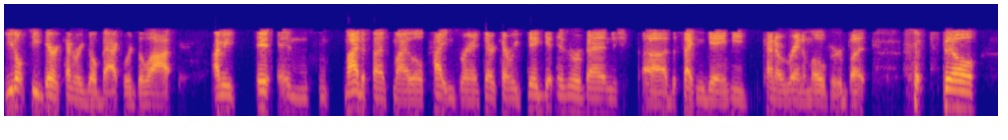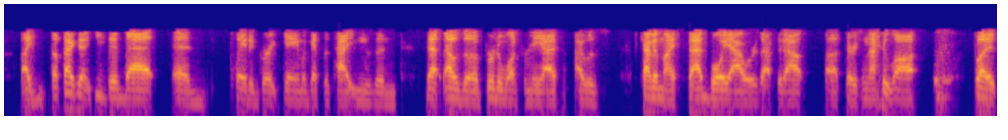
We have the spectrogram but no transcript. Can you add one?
you don't see Derrick Henry go backwards a lot. I mean, it, in my defense, my little Titans rant, Derrick Henry did get his revenge. Uh, the second game, he kind of ran him over, but still, like the fact that he did that and played a great game against the Titans, and that that was a brutal one for me. I I was kind of in my sad boy hours after that uh, Thursday night loss. But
